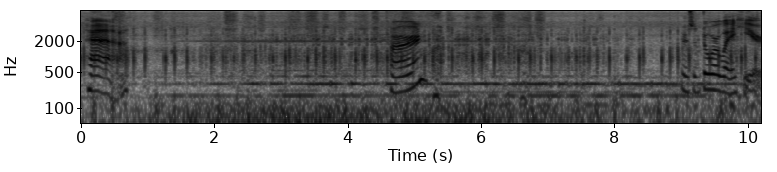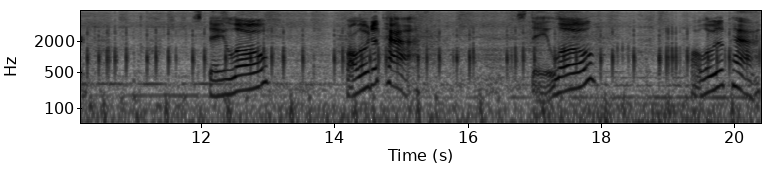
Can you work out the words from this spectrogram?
path. Turn. There's a doorway here. Stay low. Follow the path. Stay low. Follow the path.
